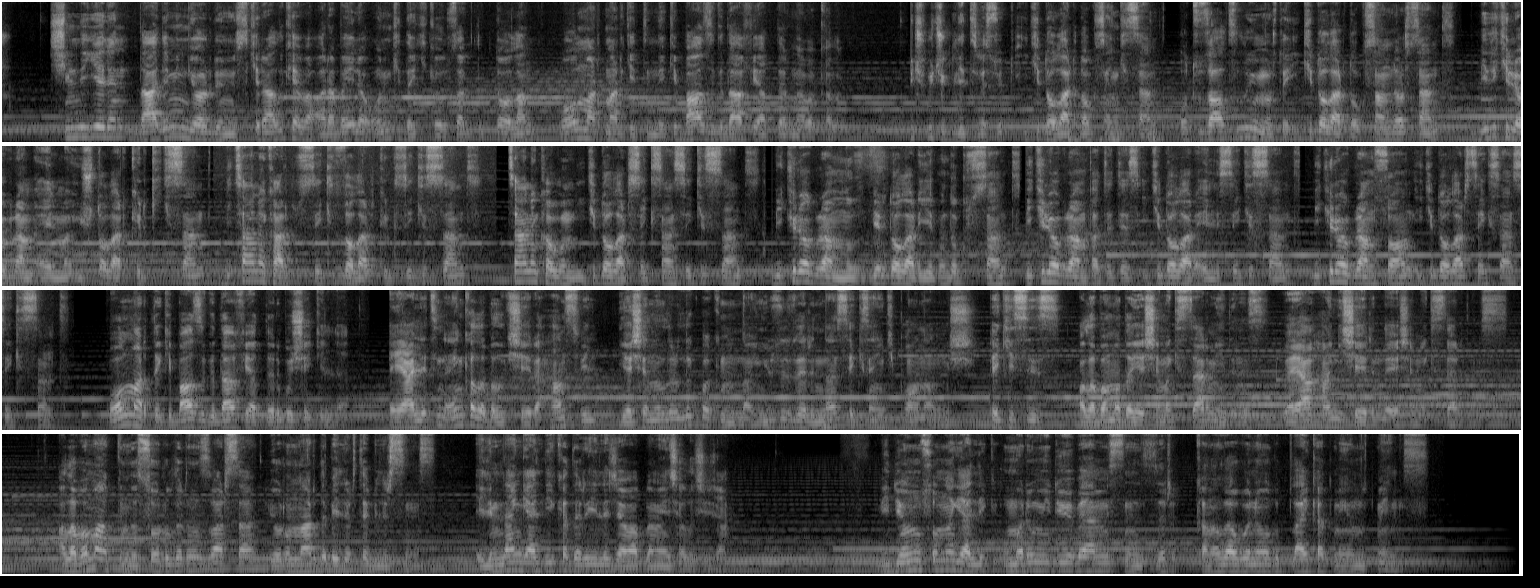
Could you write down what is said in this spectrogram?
Şimdi gelin daha demin gördüğünüz kiralık eve arabayla 12 dakika uzaklıkta olan Walmart marketindeki bazı gıda fiyatlarına bakalım. 3,5 litre süt 2 dolar 92 sent, 36'lı yumurta 2 dolar 94 sent, 1 kilogram elma 3 dolar 42 sent, bir tane karpuz 8 dolar 48 sent, tane kavun 2 dolar 88 sent, 1 kilogram muz 1 dolar 29 sent, 1 kilogram patates 2 dolar 58 sent, 1 kilogram soğan 2 dolar 88 sent. Walmart'taki bazı gıda fiyatları bu şekilde. Eyaletin en kalabalık şehri Huntsville, yaşanılırlık bakımından 100 üzerinden 82 puan almış. Peki siz Alabama'da yaşamak ister miydiniz veya hangi şehrinde yaşamak isterdiniz? Alabama hakkında sorularınız varsa yorumlarda belirtebilirsiniz. Elimden geldiği kadarıyla cevaplamaya çalışacağım. Videonun sonuna geldik. Umarım videoyu beğenmişsinizdir. Kanala abone olup like atmayı unutmayınız.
